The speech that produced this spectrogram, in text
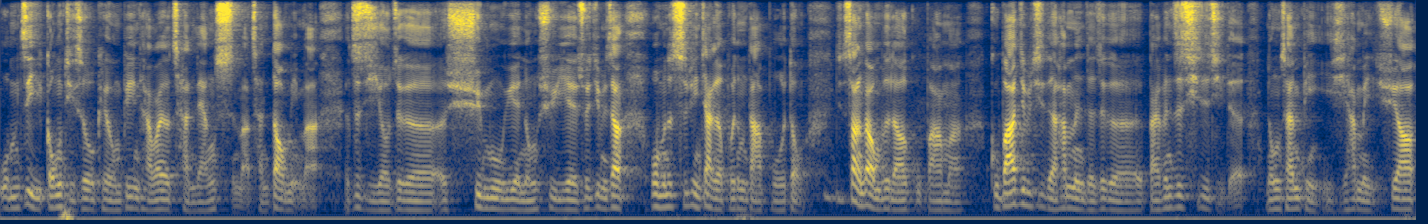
我们自己供给是 OK，我们毕竟台湾有产粮食嘛，产稻米嘛，自己有这个畜牧业。农畜业，所以基本上我们的食品价格不会那么大波动。上礼拜我们不是聊到古巴吗？古巴记不记得他们的这个百分之七十几的农产品以及他们需要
